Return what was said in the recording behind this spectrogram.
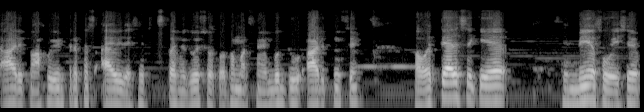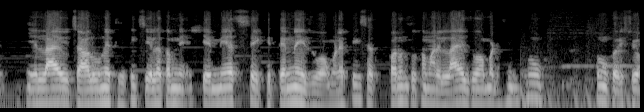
આ રીતનું આખું ઇન્ટરફેસ આવી જાય છે. તમે જોઈશો તો તમારી સામે બધું આ રીતનું છે. હવે અત્યારે છે કે મેચ હોય છે એ લાઈવ ચાલુ નથી. ઠીક છે? એટલે તમને તે મેચ છે કે તે નહીં જોવા મળે. ઠીક છે? પરંતુ તમારે લાઈવ જોવા માટે શું શું કરશો?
